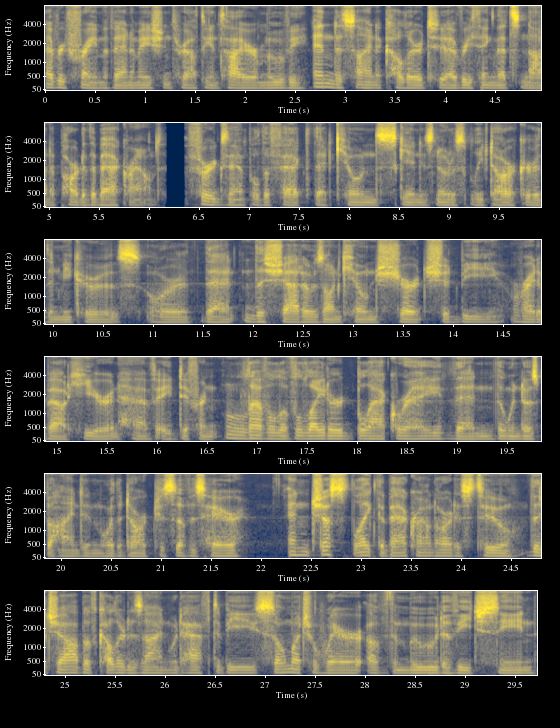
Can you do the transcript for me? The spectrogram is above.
every frame of animation throughout the entire movie, and assign a color to everything that's not a part of the background. For example, the fact that Kyon's skin is noticeably darker than Mikuru's, or that the shadows on Kyon's shirt should be right about here and have a different level of lighter black gray than the windows behind him or the darkness of his hair. And just like the background artist, too, the job of color design would have to be so much aware of the mood of each scene,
